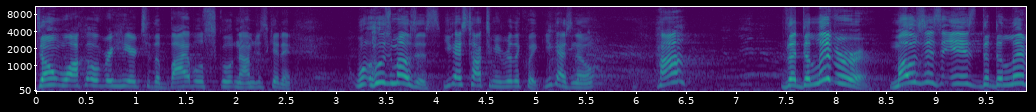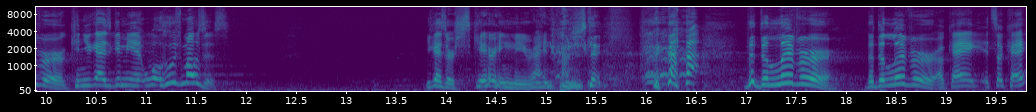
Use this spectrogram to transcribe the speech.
don't walk over here to the Bible school. No, I'm just kidding. Well, who's Moses? You guys talk to me really quick. You guys know. Huh? The deliverer. Moses is the deliverer. Can you guys give me a. Well, who's Moses? You guys are scaring me right now. I'm just kidding. the deliverer. The deliverer, okay? It's okay.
